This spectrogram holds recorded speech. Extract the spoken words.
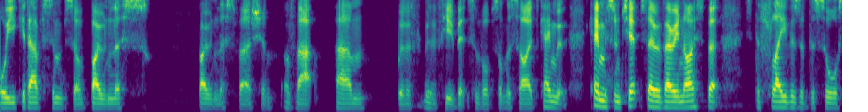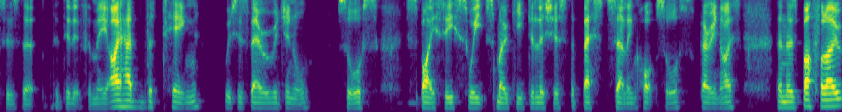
or you could have some sort of boneless, boneless version of that. Um, with a, with a few bits and bobs on the side. Came with came with some chips. They were very nice, but it's the flavors of the sauces that, that did it for me. I had the ting, which is their original sauce, spicy, sweet, smoky, delicious, the best selling hot sauce. Very nice. Then there's buffalo,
